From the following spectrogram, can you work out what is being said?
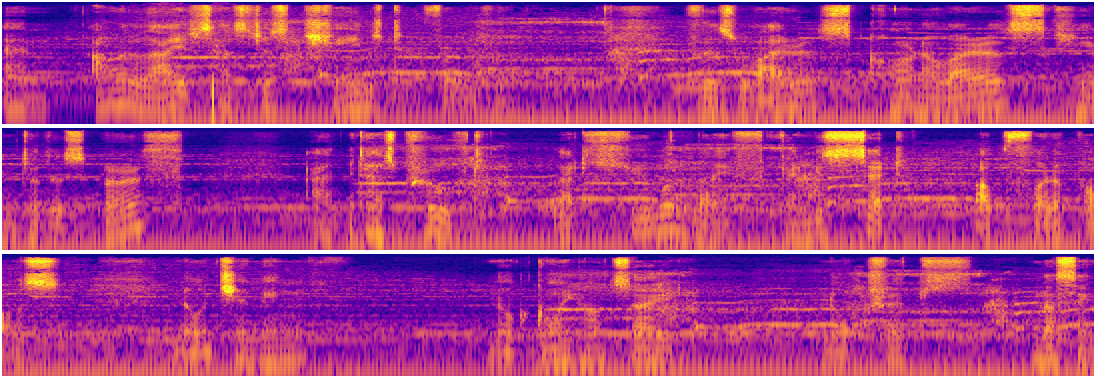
and our lives has just changed forever. This virus, coronavirus, came to this earth and it has proved that human life can be set up for a pause. No gymming, no going outside, no trips, nothing.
